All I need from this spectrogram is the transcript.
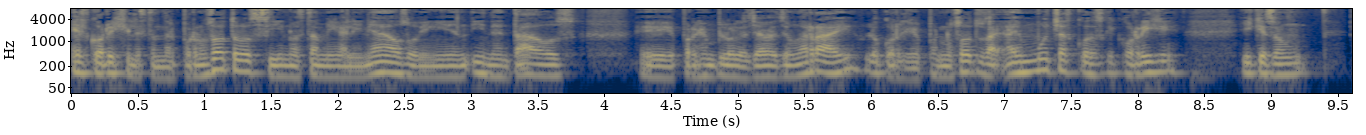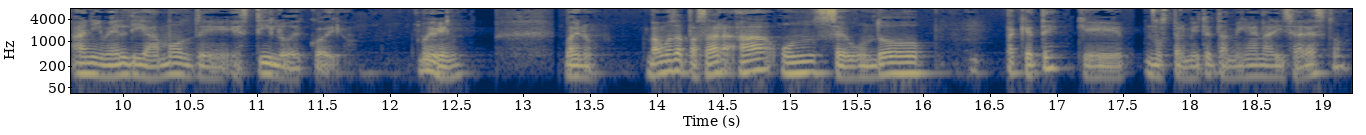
Él corrige el estándar por nosotros, si no están bien alineados o bien indentados, eh, por ejemplo, las llaves de un array, lo corrige por nosotros. Hay, muchas cosas que corrige y que son a nivel, digamos, de estilo de código. Muy bien. Bueno, vamos a pasar a un segundo paquete que nos permite también analizar esto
